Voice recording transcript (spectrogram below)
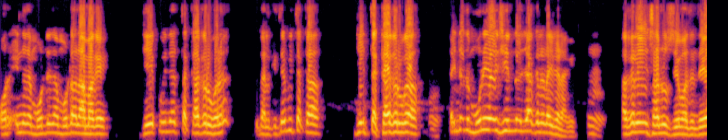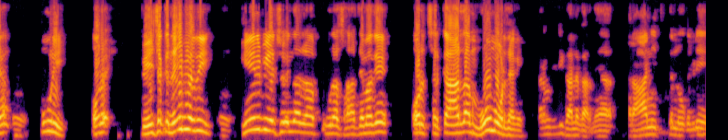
ਔਰ ਇਹਨਾਂ ਦੇ ਮੋਢੇ ਦਾ ਮੋਢਾ ਲਾਵਾਂਗੇ। ਜੇ ਕੋਈ ਨਾ ਧੱਕਾ ਕਰੂਗਾ ਨਾ ਗੱਲ ਕਿਤੇ ਵੀ ਧੱਕਾ ਜੇ ਧੱਕਾ ਕਰੂਗਾ ਇਹਨਾਂ ਦੇ ਮੂਹਰੇ ਅਸੀਂ ਇਹਨਾਂ ਜਾ ਕੇ ਲੜਾਈ ਲੜਾਂਗੇ। ਅਗਰ ਇਹ ਸਾਨੂੰ ਸੇਵਾ ਦਿੰਦੇ ਆ। ਪੂਰੀ ਔਰ ਬੇਸ਼ੱਕ ਨਹੀਂ ਵੀ ਆਉਂਦੀ ਫਿਰ ਵੀ ਅਸੀਂ ਇਹਨਾਂ ਦਾ ਪੂਰਾ ਸਾਥ ਦੇਵਾਂਗੇ ਔਰ ਸਰਕਾਰ ਦਾ ਮੂੰਹ ਮੋੜ ਦਿਆਂਗੇ। ਪਰਮਜੀਤ ਜੀ ਗੱਲ ਕਰਦੇ ਆ ਰਾਜਨੀਤਿਕ ਲੋਕ ਜਿਹੜੇ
